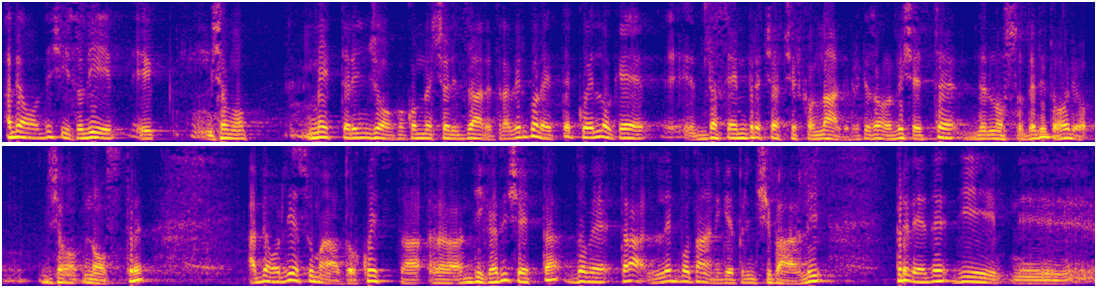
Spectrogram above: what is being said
abbiamo deciso di eh, diciamo, mettere in gioco, commercializzare tra virgolette quello che eh, da sempre ci ha circondati, perché sono ricette del nostro territorio, diciamo nostre. Abbiamo riesumato questa eh, antica ricetta dove tra le botaniche principali prevede di eh,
